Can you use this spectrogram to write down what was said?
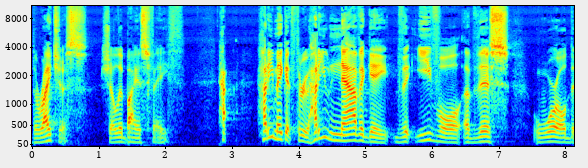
The righteous shall live by his faith. How, how do you make it through? How do you navigate the evil of this world,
